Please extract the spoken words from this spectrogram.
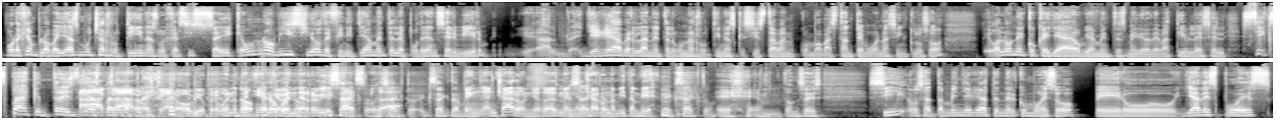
por ejemplo, veías muchas rutinas o ejercicios ahí que a un novicio definitivamente le podrían servir. Llegué a ver, la neta, algunas rutinas que sí estaban como bastante buenas incluso. Digo, lo único que ya obviamente es medio debatible es el six-pack en tres días Ah, para claro, la playa. claro, obvio, pero bueno, No, tenían pero que bueno, vender revistas. Exacto, o sea, exacto, exactamente. Te engancharon, ya sabes, me Exacto. engancharon a mí también. Exacto. Eh, Entonces, sí, o sea, también llegué a tener como eso, pero ya después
